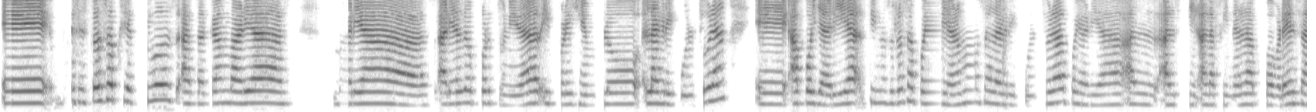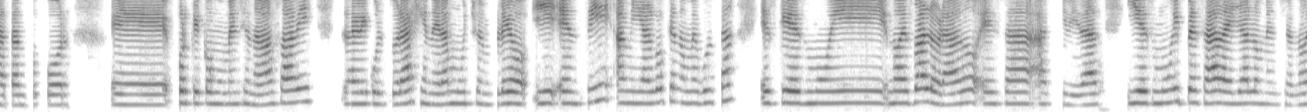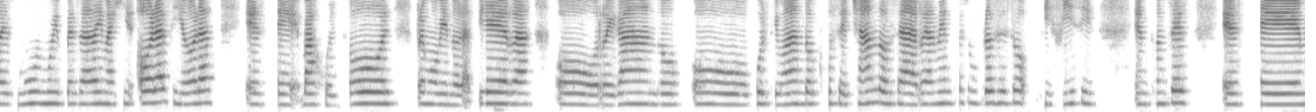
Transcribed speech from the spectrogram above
Eh, pues estos objetivos atacan varias, varias áreas de oportunidad y, por ejemplo, la agricultura eh, apoyaría, si nosotros apoyáramos a la agricultura, apoyaría al, al fin, a la fin de la pobreza, tanto por eh, porque como mencionaba Fabi, la agricultura genera mucho empleo y en sí a mí algo que no me gusta es que es muy, no es valorado esa actividad y es muy pesada, ella lo mencionó, es muy, muy pesada, imagínate, horas y horas este, bajo el sol, removiendo la tierra o regando o cultivando, cosechando, o sea, realmente es un proceso difícil. Entonces, este,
